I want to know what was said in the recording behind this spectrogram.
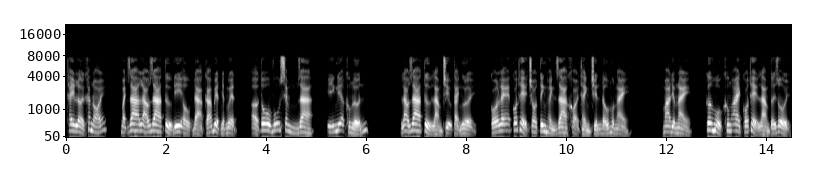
Thay lời khác nói, bạch gia lão gia tử đi ẩu đả cá biệt nhật nguyệt, ở Tô Vũ xem ra, ý nghĩa không lớn. Lão gia tử làm chịu tại người, có lẽ có thể cho tinh hoành ra khỏi thành chiến đấu một ngày. Mà điểm này, cơ hồ không ai có thể làm tới rồi.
